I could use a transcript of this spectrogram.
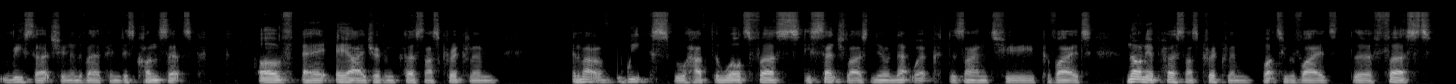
researching and developing this concept of a AI-driven personalized curriculum. In a matter of weeks, we'll have the world's first decentralized neural network designed to provide not only a personalized curriculum, but to provide the first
